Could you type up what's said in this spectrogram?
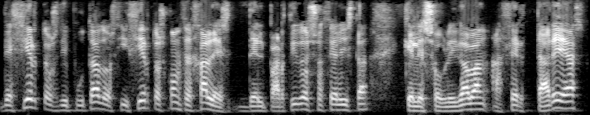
de ciertos diputados y ciertos concejales del Partido Socialista que les obligaban a hacer tareas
